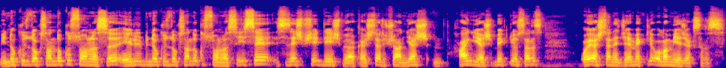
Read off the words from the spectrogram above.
1999 sonrası, Eylül 1999 sonrası ise size hiçbir şey değişmiyor arkadaşlar. Şu an yaş hangi yaşı bekliyorsanız o yaştan önce emekli olamayacaksınız.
